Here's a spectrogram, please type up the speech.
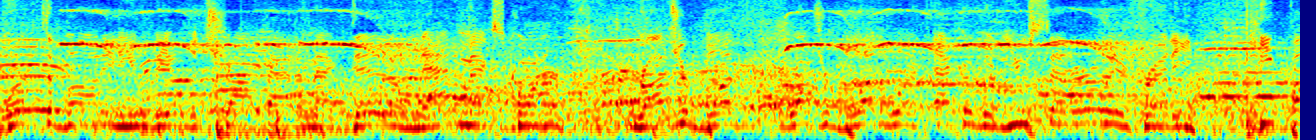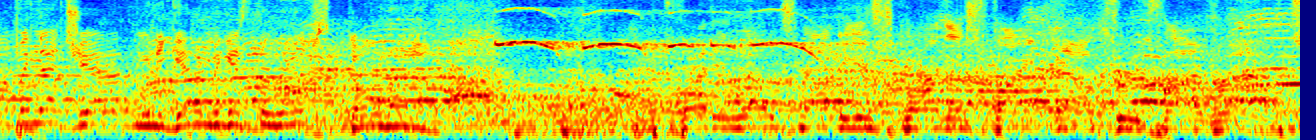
work the body, and he will be able to chop Adamek dead. On Adamek's corner, Roger Blood, Roger Bloodworth echoed what you said earlier, Freddie. Keep pumping that jab. and When you get him against the ropes, don't let him. Freddie Roach, how do you score this fight now through five rounds?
